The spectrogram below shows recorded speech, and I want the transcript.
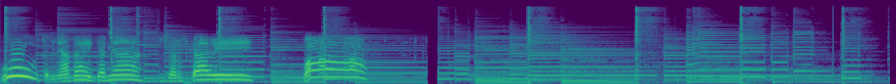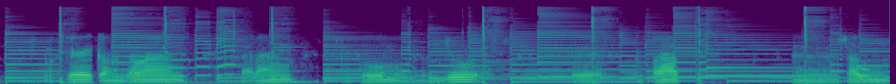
Wuh, ternyata ikannya besar sekali. Wow oke kawan-kawan sekarang aku mau menuju ke tempat eh, saung.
